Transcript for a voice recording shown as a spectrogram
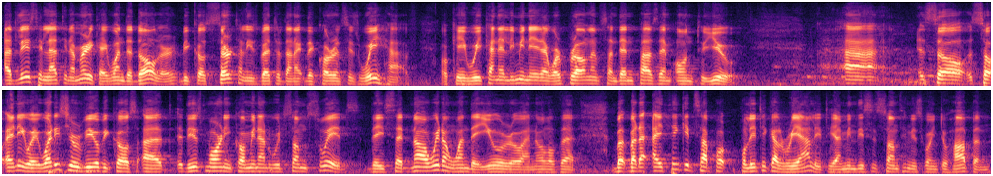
at least in Latin America, I want the dollar because certainly it's better than the currencies we have. Okay, we can eliminate our problems and then pass them on to you. Uh, so, so anyway, what is your view? Because uh, this morning, coming out with some Swedes, they said, no, we don't want the euro and all of that. But, but I think it's a po political reality. I mean, this is something that's going to happen.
